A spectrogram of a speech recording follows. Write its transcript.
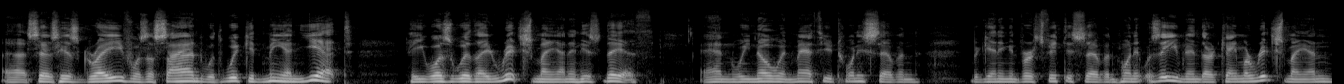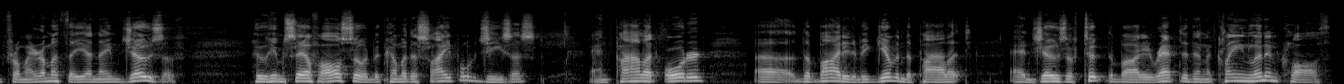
uh, says, His grave was assigned with wicked men, yet he was with a rich man in his death. And we know in Matthew 27, beginning in verse 57, when it was evening, there came a rich man from Arimathea named Joseph who himself also had become a disciple of Jesus. And Pilate ordered uh, the body to be given to Pilate. And Joseph took the body, wrapped it in a clean linen cloth,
